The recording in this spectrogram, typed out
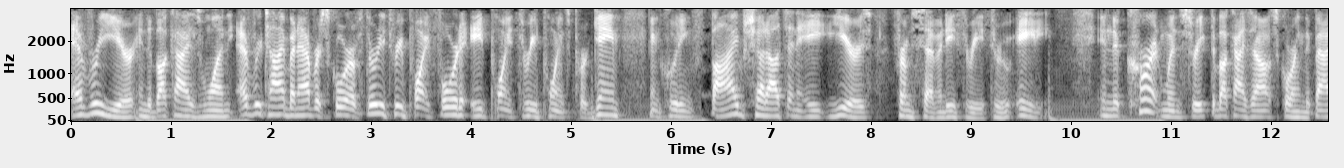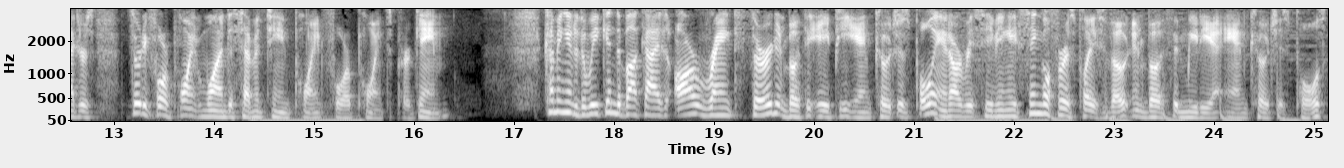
every year, and the Buckeyes won every time by an average score of 33.4 to 8.3 points per game, including five shutouts in eight years from 73 through 80. In the current win streak, the Buckeyes are outscoring the Badgers 34.1 to 17.4 points per game. Coming into the weekend, the Buckeyes are ranked third in both the AP and coaches poll and are receiving a single first place vote in both the media and coaches polls.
